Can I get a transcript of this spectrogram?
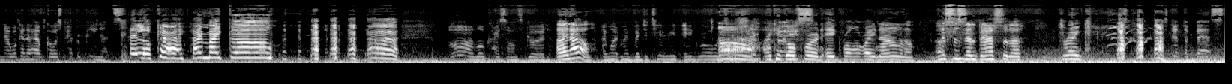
Now we're gonna have ghost pepper peanuts. Hey, look, hi. Michael. Oh, low-kai sounds good. I know. I want my vegetarian egg roll and Ah, I could go for an egg roll right now and a Mrs. Ambassador drink. It's got the best.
